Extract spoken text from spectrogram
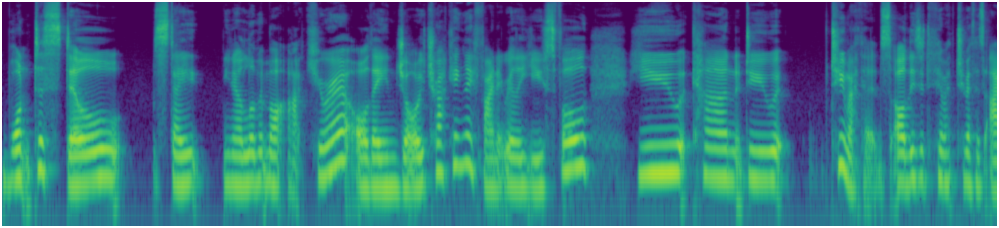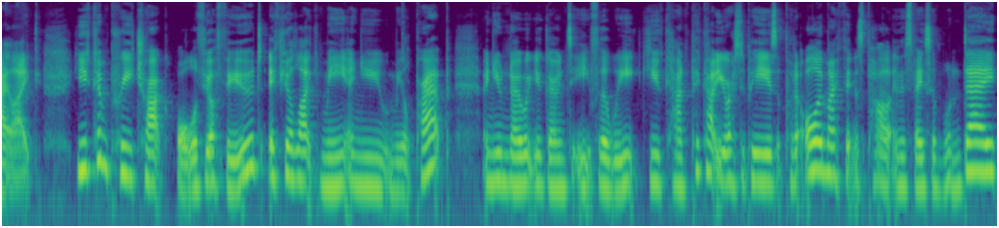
want to still stay you know, a little bit more accurate or they enjoy tracking, they find it really useful, you can do two methods, or these are two, methods I like. You can pre track all of your food. If you're like me and you meal prep and you know what you're going to eat for the week, you can pick out your recipes, put it all in MyFitnessPal in the space of one day,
